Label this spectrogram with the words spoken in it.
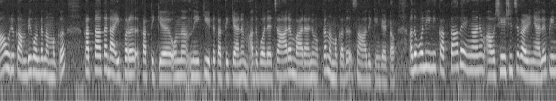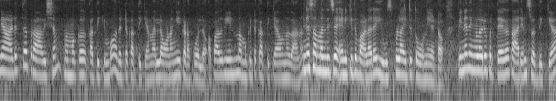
ആ ഒരു കമ്പി കൊണ്ട് നമുക്ക് കത്താത്ത ഡൈപ്പർ കത്തിക്ക് ഒന്ന് നീക്കിയിട്ട് കത്തിക്കാനും അതുപോലെ ചാരം വാരാനും ഒക്കെ നമുക്കത് സാധിക്കും കേട്ടോ. അതുപോലെ ഇനി കത്താതെ എങ്ങാനും അവശേഷിച്ച് കഴിഞ്ഞാൽ പിന്നെ അടുത്ത പ്രാവശ്യം നമുക്ക് കത്തിക്കുമ്പോൾ അതിട്ട് കത്തിക്കാം. നല്ല ഉണങ്ങി കിടക്കുമല്ലോ. അപ്പോൾ അത് വീണ്ടും നമുക്കിട്ട് കത്തിക്കാവുന്നതാണ്. എന്നെ സംബന്ധിച്ച് എനിക്കിത് വളരെ യൂസ്ഫുൾ ആയിട്ട് തോന്നി കേട്ടോ. പിന്നെ നിങ്ങളൊരു പ്രത്യേക കാര്യം ശ്രദ്ധിക്കുക.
